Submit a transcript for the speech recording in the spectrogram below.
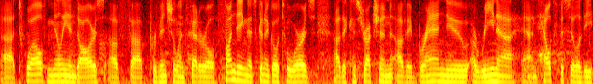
uh, $12 million of uh, provincial and federal funding that's going to go towards the construction of a brand new arena and health facility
